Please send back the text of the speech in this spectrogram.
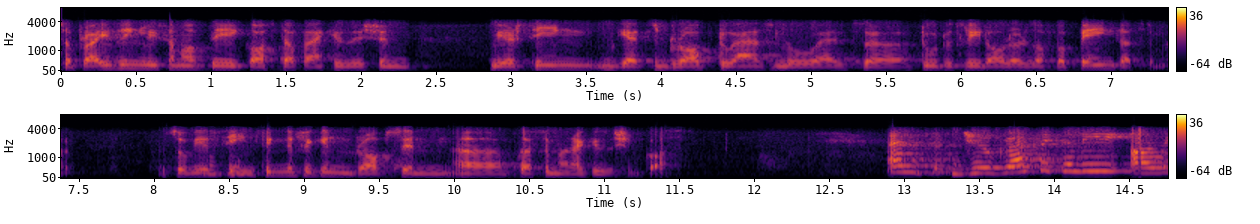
surprisingly some of the cost of acquisition we are seeing gets dropped to as low as uh, two to three dollars of a paying customer. So we are seeing significant drops in uh, customer acquisition costs. And geographically, are we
